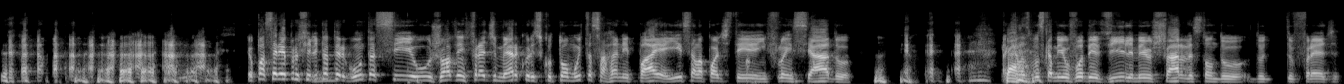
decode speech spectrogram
eu passaria para o Felipe a pergunta se o jovem Fred Mercury escutou muito essa Honey Pie aí, se ela pode ter influenciado aquelas músicas meio vaudeville, meio Charleston do, do, do Fred.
